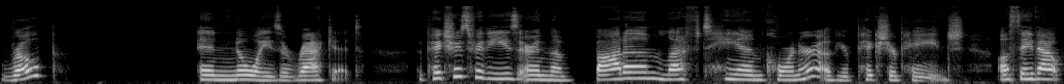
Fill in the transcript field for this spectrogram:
rope, and noise or racket. The pictures for these are in the bottom left hand corner of your picture page. I'll say that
